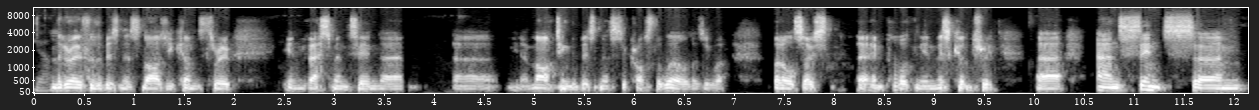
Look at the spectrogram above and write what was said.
Yeah. And the growth of the business largely comes through investment in uh, you know marketing the business across the world, as it were, but also importantly in this country. and since um,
